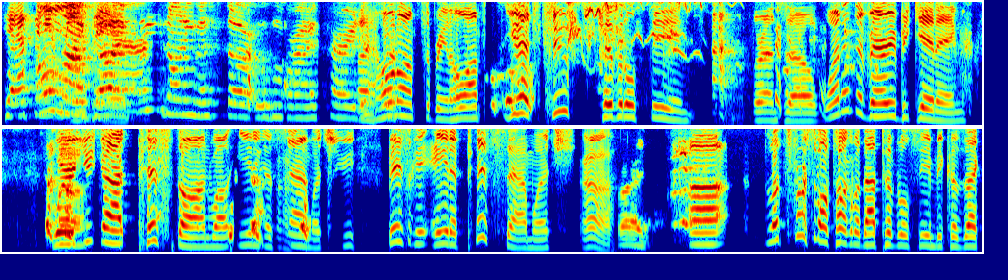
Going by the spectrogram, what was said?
definitely Oh my there. God! Please don't even start with Mariah Carey. All right, hold on, Sabrina. Hold on. You had two pivotal scenes, Lorenzo. One in the very beginning, where you got pissed on while eating a sandwich. You basically ate a piss sandwich. Ugh. Right. Uh, let's first of all talk about that pivotal scene because that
